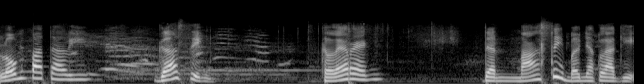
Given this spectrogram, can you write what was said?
lompat tali, gasing, kelereng, dan masih banyak lagi.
